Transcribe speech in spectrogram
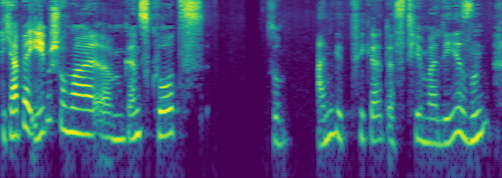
Ich habe ja eben schon mal ähm, ganz kurz so angetickert, das Thema Lesen.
